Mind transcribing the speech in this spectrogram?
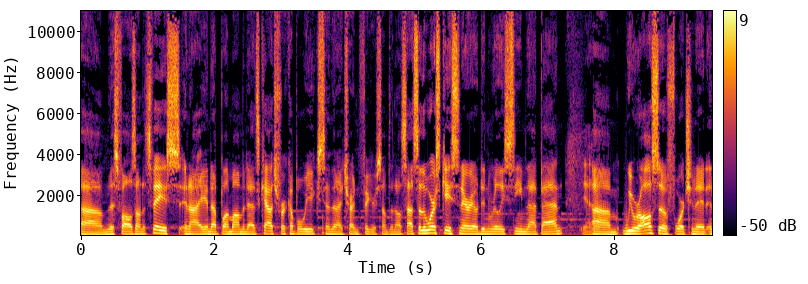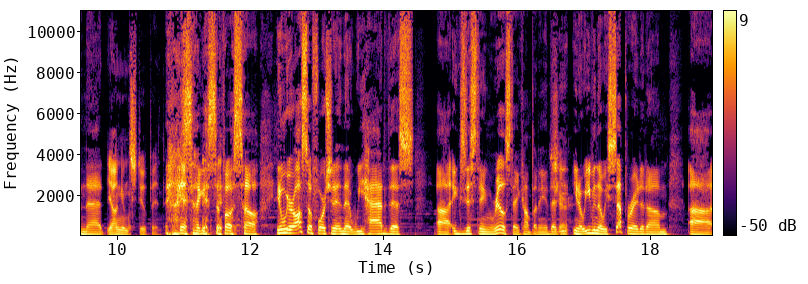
um, this falls on its face and I end up on mom and dad's couch for a couple weeks and then I try and figure something else out. So the worst case scenario didn't really seem that bad. Yeah. Um, we were also fortunate in that Young and stupid. I guess, I guess suppose so. You know, we were also fortunate in that we had this uh, existing real estate company that Sure. you know, even though we separated them, uh,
